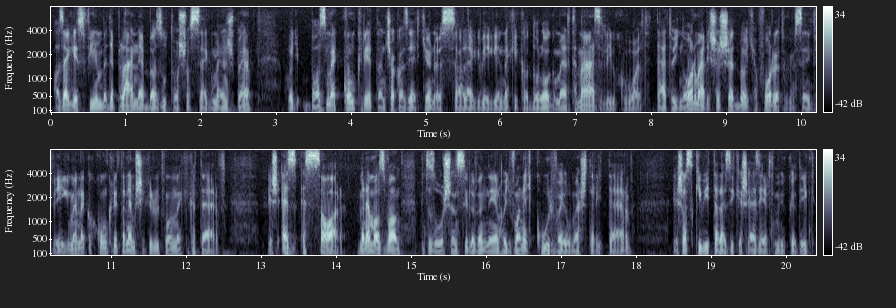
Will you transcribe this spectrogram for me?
az egész filmben, de pláne ebbe az utolsó szegmensbe, hogy bazd meg konkrétan csak azért jön össze a legvégén nekik a dolog, mert mázliuk volt. Tehát, hogy normális esetben, hogyha forgatókönyv szerint végigmennek, akkor konkrétan nem sikerült volna nekik a terv. És ez, ez szar. Mert nem az van, mint az Ocean's Eleven-nél, hogy van egy kurva jó mesteri terv, és az kivitelezik, és ezért működik,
